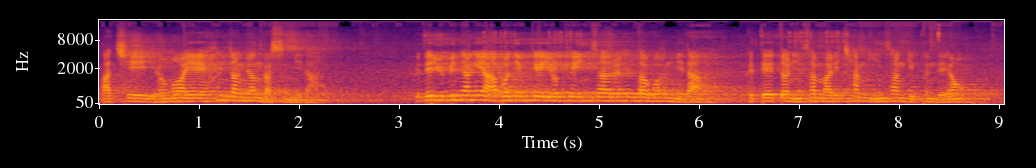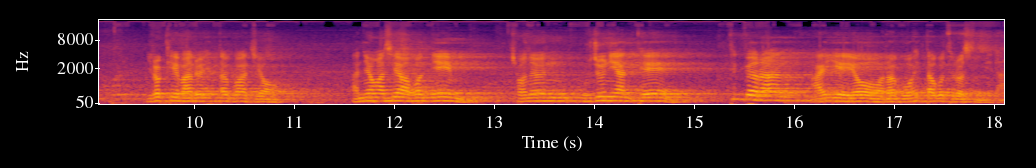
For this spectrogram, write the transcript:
마치 영화의 한 장면 같습니다. 그때 유빈 양이 아버님께 이렇게 인사를 했다고 합니다. 그때 했던 인사말이 참 인상 깊은데요. 이렇게 말을 했다고 하죠. 안녕하세요, 아버님. 저는 우준이한테 특별한 아이예요. 라고 했다고 들었습니다.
